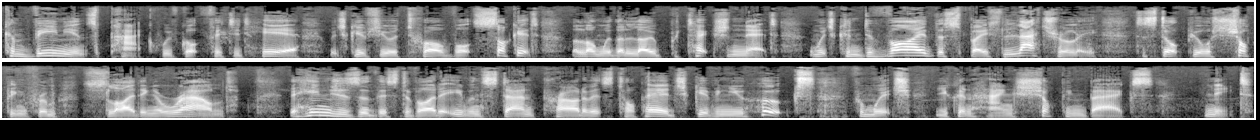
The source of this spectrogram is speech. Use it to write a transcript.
convenience pack we've got fitted here, which gives you a 12 volt socket along with a load protection net, which can divide the space laterally to stop your shopping from sliding around. The hinges of this divider even stand proud of its top edge, giving you hooks from which you can hang shopping bags. Neat.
